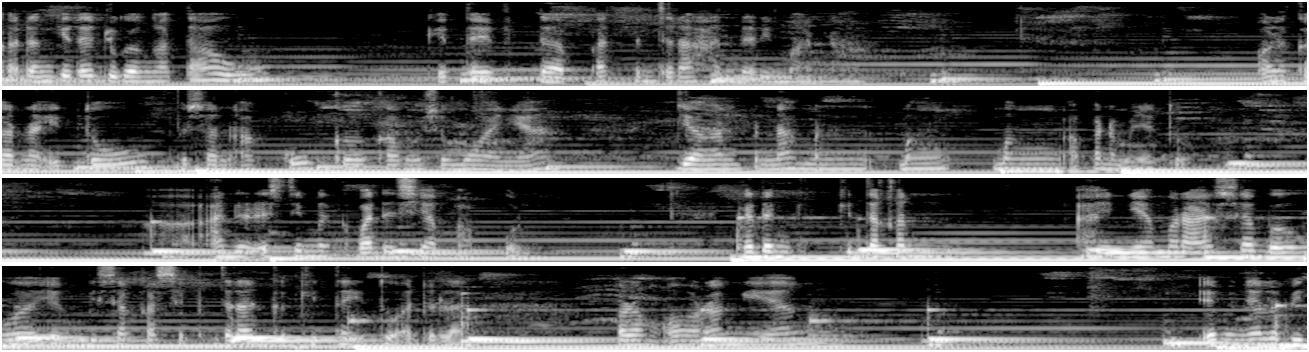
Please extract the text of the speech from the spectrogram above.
Kadang kita juga nggak tahu kita dapat pencerahan dari mana. Oleh karena itu, pesan aku ke kamu semuanya, jangan pernah men, meng, meng, apa namanya tuh uh, underestimate kepada siapa pun. Kadang kita kan hanya merasa bahwa yang bisa kasih pencerahan ke kita itu adalah orang-orang yang ilmunya lebih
